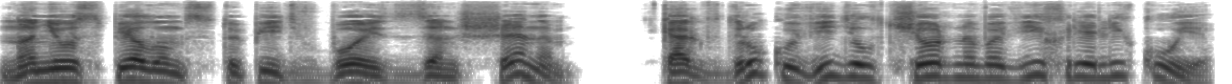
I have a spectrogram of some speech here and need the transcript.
но не успел он вступить в бой с Заншеном, как вдруг увидел черного вихря Ликуя,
